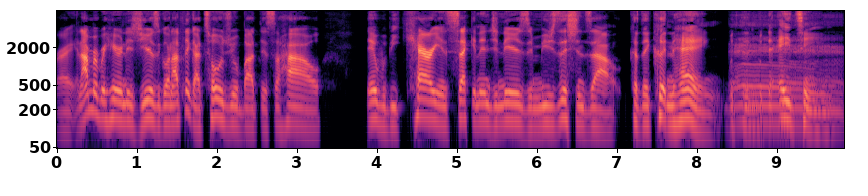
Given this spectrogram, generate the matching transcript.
Right. And I remember hearing this years ago, and I think I told you about this of how they would be carrying second engineers and musicians out because they couldn't hang with the with the A team.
